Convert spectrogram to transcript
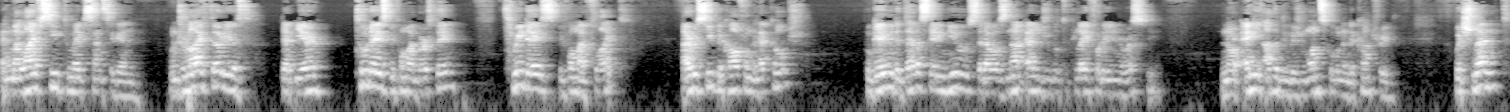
and my life seemed to make sense again. On July 30th that year, two days before my birthday, three days before my flight, I received a call from the head coach who gave me the devastating news that I was not eligible to play for the university, nor any other Division One school in the country, which meant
